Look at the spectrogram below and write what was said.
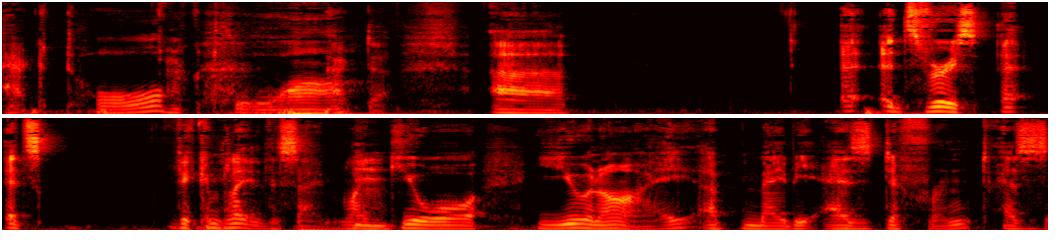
actor, actor. Uh, it's very it's they're completely the same. Like mm. you're you and i are maybe as different as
